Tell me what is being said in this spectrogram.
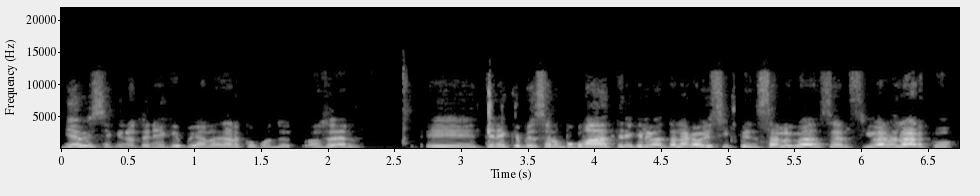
Y a veces que no tenés que pegarle al arco cuando. O sea, eh, tenés que pensar un poco más, tenés que levantar la cabeza y pensar lo que vas a hacer. Si vas al arco,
